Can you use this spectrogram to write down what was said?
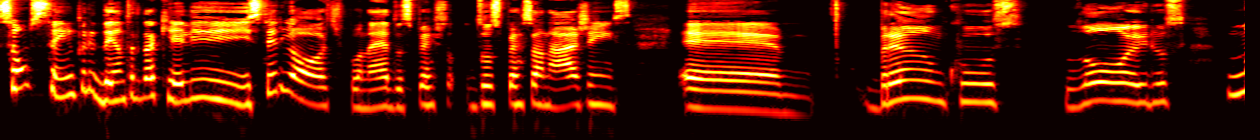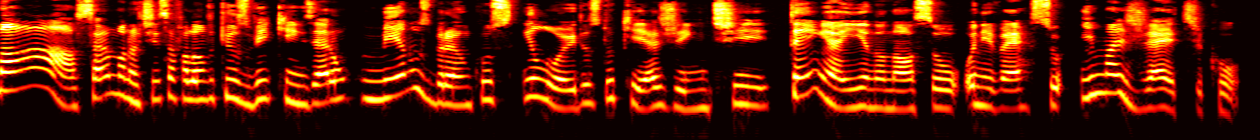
são sempre dentro daquele estereótipo, né? Dos, perso dos personagens é, brancos, loiros. Mas saiu uma notícia falando que os vikings eram menos brancos e loiros do que a gente tem aí no nosso universo imagético.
